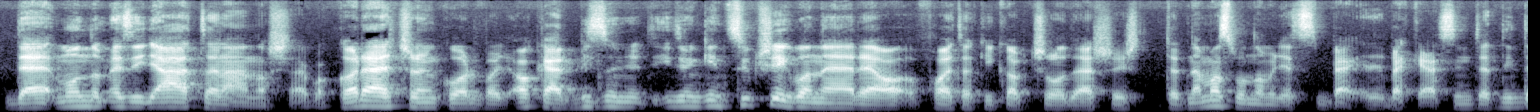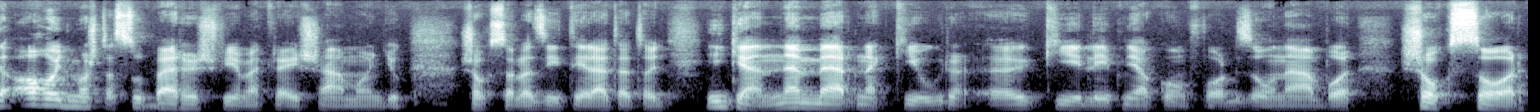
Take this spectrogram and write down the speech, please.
De mondom, ez így általánosságban. Karácsonykor, vagy akár bizony időnként szükség van erre a fajta kikapcsolódásra, és tehát nem azt mondom, hogy ezt be, be kell szintetni, de ahogy most a szuperhős filmekre is elmondjuk sokszor az ítéletet, hogy igen, nem mernek kiugra, kilépni a komfortzónából, sokszor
